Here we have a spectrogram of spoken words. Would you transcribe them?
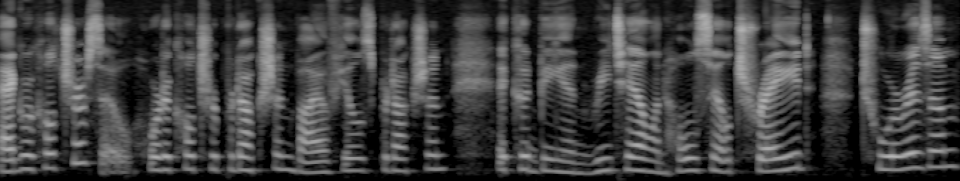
agriculture, so horticulture production, biofuels production. It could be in retail and wholesale trade, tourism,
